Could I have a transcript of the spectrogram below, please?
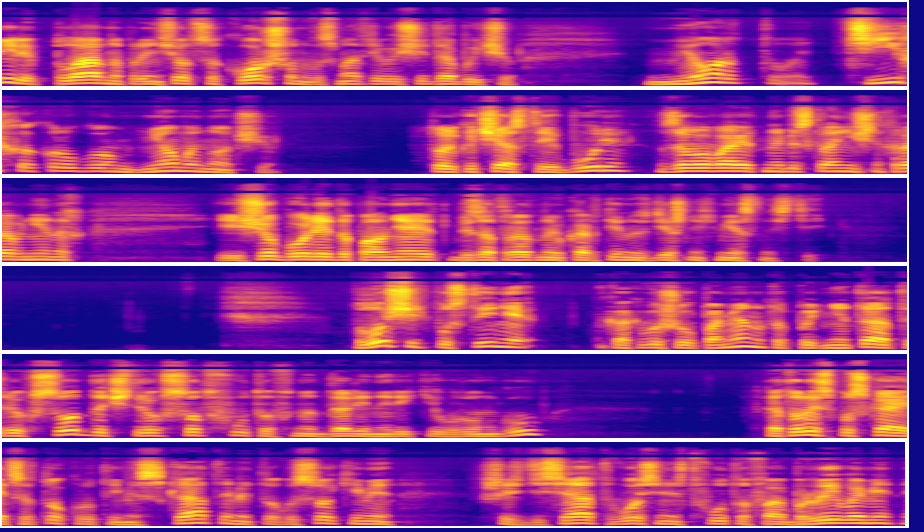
Или плавно пронесется коршун, высматривающий добычу. Мертво, тихо кругом, днем и ночью. Только частые бури завывают на бесконечных равнинах и еще более дополняют безотрадную картину здешних местностей. Площадь пустыни, как выше упомянуто, поднята от 300 до 400 футов над долиной реки Урунгу, в которой спускается то крутыми скатами, то высокими 60-80 футов обрывами,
